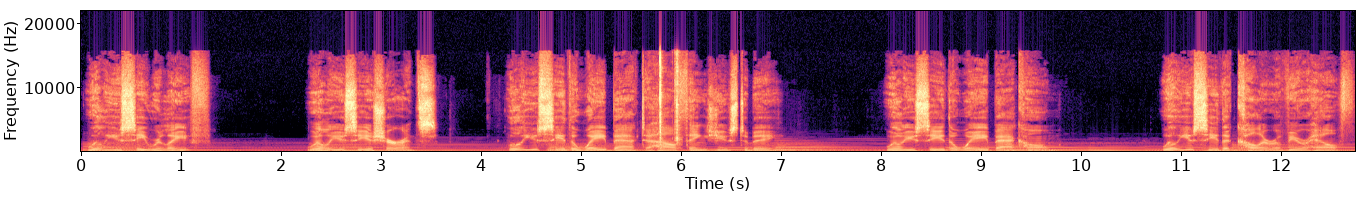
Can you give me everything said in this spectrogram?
Will you see relief? Will you see assurance? Will you see the way back to how things used to be? Will you see the way back home? Will you see the color of your health?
